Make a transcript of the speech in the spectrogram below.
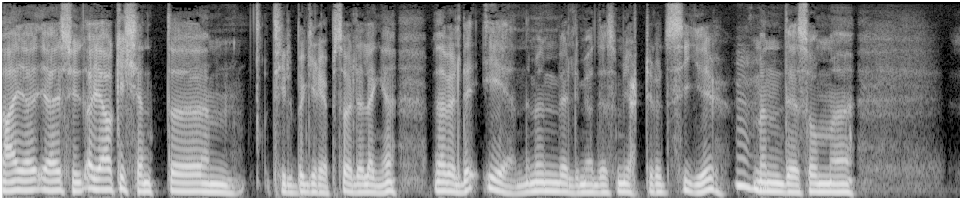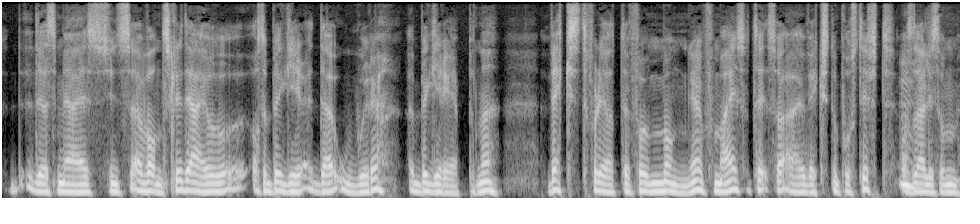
Nei, jeg, jeg, synes, jeg har ikke kjent til begrepet så veldig lenge. Men jeg er veldig enig med veldig mye av det som Gjertrud sier. Mm. Men det som, eh, det som jeg syns er vanskelig, det er jo altså begre, det er ordet, begrepene, vekst. fordi at for mange, for meg, så, så er jo vekst noe positivt. Mm. Altså Det er liksom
